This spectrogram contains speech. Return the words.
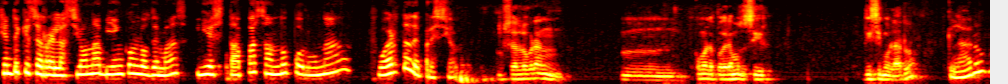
gente que se relaciona bien con los demás y está pasando por una fuerte depresión. O sea, logran, mm, ¿cómo le podríamos decir? ¿Disimularlo? Claro,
